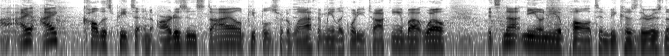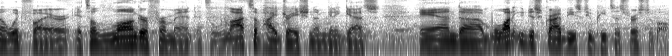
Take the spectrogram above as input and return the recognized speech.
I, I call this pizza an artisan style, people sort of laugh at me like, what are you talking about? Well, it's not neo Neapolitan because there is no wood fire. It's a longer ferment, it's lots of hydration, I'm going to guess. And um, why don't you describe these two pizzas first of all?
